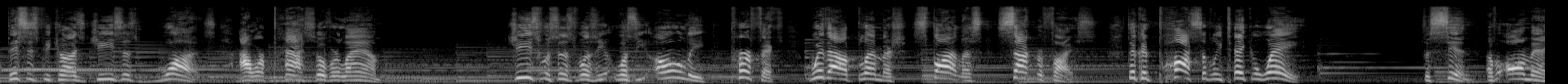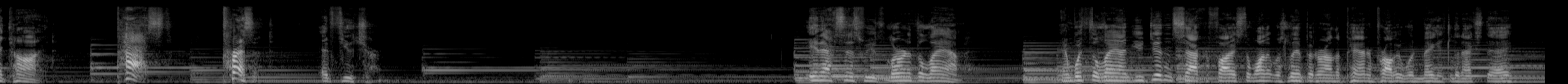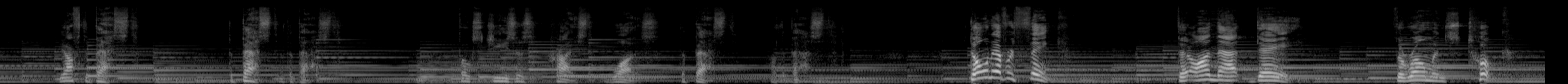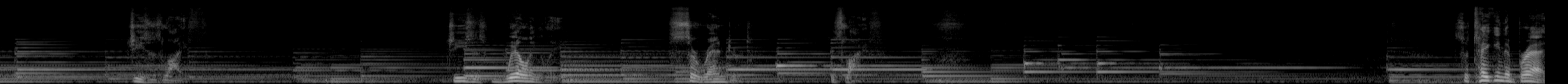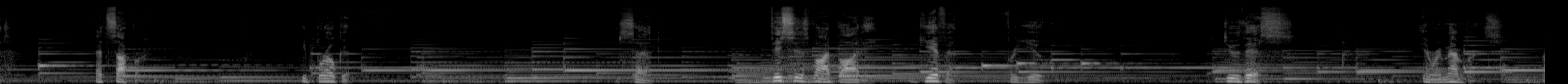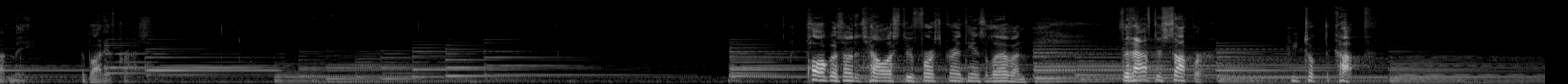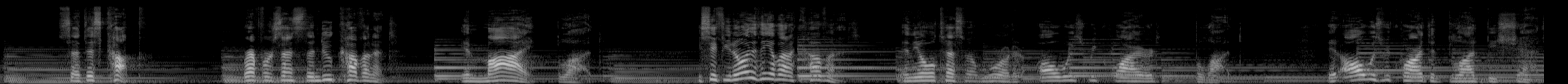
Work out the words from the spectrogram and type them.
This is because Jesus was our Passover lamb. Jesus was the, was the only perfect, without blemish, spotless sacrifice that could possibly take away the sin of all mankind, past, present, and future. In Exodus, we've learned of the lamb. And with the lamb, you didn't sacrifice the one that was limping around the pen and probably wouldn't make it to the next day. You offered the best, the best of the best. Folks, Jesus Christ was the best of the best. Don't ever think that on that day the Romans took Jesus' life. Jesus willingly surrendered his life. So, taking the bread at supper, he broke it and said, This is my body given for you. Do this in remembrance of me, the body of Christ. Paul goes on to tell us through 1 Corinthians 11 that after supper, he took the cup. Said, This cup represents the new covenant in my blood. You see, if you know anything about a covenant in the Old Testament world, it always required blood. It always required that blood be shed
